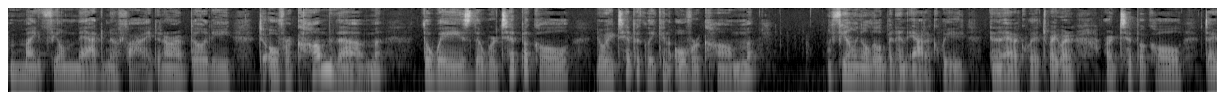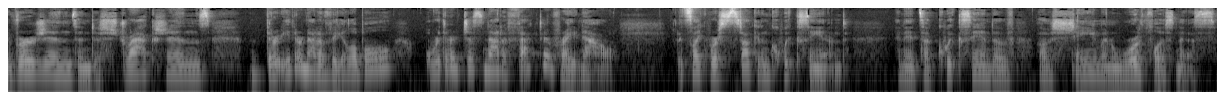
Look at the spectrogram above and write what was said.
might feel magnified and our ability to overcome them the ways that we're typical, you know, we typically can overcome feeling a little bit inadequate, inadequate, right? When our typical diversions and distractions, they're either not available or they're just not effective right now. It's like we're stuck in quicksand, and it's a quicksand of of shame and worthlessness.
